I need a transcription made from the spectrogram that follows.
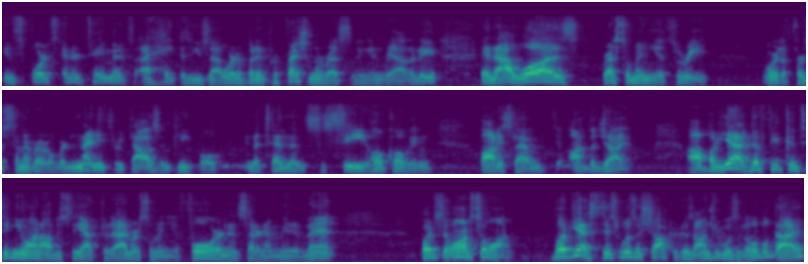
in sports entertainment. I hate to use that word, but in professional wrestling in reality. And I was WrestleMania 3, where the first time ever over 93,000 people in attendance to see Hulk Hogan body slam on the Giant. Uh, but yeah, the feud continue on obviously after that, WrestleMania 4 and then Saturday Night Main Event, but so on, so on. But yes, this was a shocker because Andre was a lovable guy.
